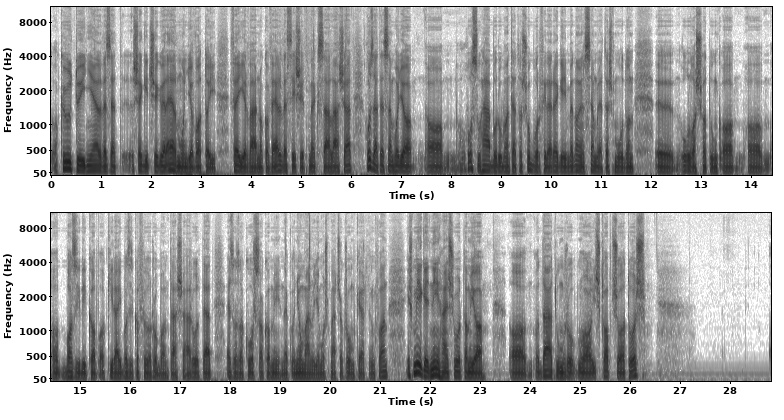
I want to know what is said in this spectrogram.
a költői nyelvezet segítségével elmondja Vatai Fehérvárnak a velveszését, megszállását. Hozzáteszem, hogy a, a hosszú háborúban, tehát a Soborféle regényben nagyon szemléletes módon ö, olvashatunk a, a, a bazilika, a királyi bazilika fölrobbantásáról, tehát ez az a korszak, aminek a nyomán ugye most már csak romkertünk van. És még egy néhány sort, ami a, a, a dátumról is kapcsolatos,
